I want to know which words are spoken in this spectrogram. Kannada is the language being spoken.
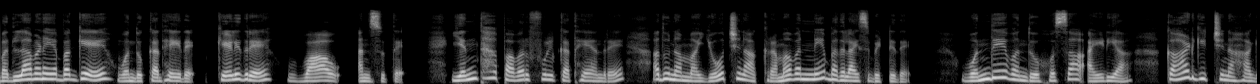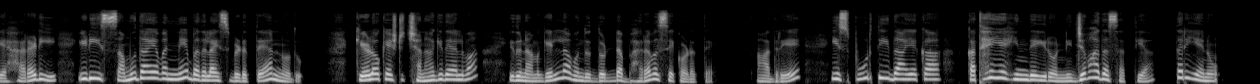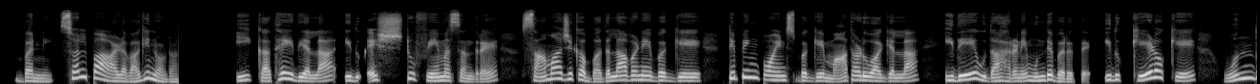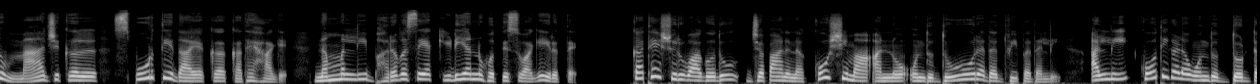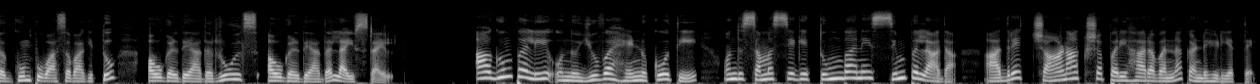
ಬದಲಾವಣೆಯ ಬಗ್ಗೆ ಒಂದು ಕಥೆ ಇದೆ. ಕೇಳಿದ್ರೆ ವಾವ್ ಅನ್ಸುತ್ತೆ. ಎಂಥ ಪವರ್ಫುಲ್ ಕಥೆ ಅಂದ್ರೆ ಅದು ನಮ್ಮ ಯೋಚನಾ ಕ್ರಮವನ್ನೇ ಬದಲಾಯಿಸಿಬಿಟ್ಟಿದೆ. ಒಂದೇ ಒಂದು ಹೊಸ ಐಡಿಯಾ ಕಾಡ್ಗಿಚ್ಚಿನ ಹಾಗೆ ಹರಡಿ ಇಡೀ ಸಮುದಾಯವನ್ನೇ ಬದಲಾಯಿಸಿಬಿಡುತ್ತೆ ಅನ್ನೋದು. ಕೇಳೋಕೆ ಎಷ್ಟು ಚೆನ್ನಾಗಿದೆ ಅಲ್ವಾ? ಇದು ನಮಗೆಲ್ಲ ಒಂದು ದೊಡ್ಡ ಭರವಸೆ ಕೊಡುತ್ತೆ. ಆದ್ರೆ ಈ ಸ್ಫೂರ್ತಿದಾಯಕ ಕಥೆಯ ಹಿಂದೆ ಇರೋ ನಿಜವಾದ ಸತ್ಯ ತರಿಯೇನು ಬನ್ನಿ, ಸ್ವಲ್ಪ ಆಳವಾಗಿ ನೋಡೋಣ. ಈ ಕಥೆ ಇದೆಯಲ್ಲ, ಇದು ಎಷ್ಟು ಫೇಮಸ್ ಅಂದ್ರೆ ಸಾಮಾಜಿಕ ಬದಲಾವಣೆ ಬಗ್ಗೆ ಟಿಪ್ಪಿಂಗ್ ಪಾಯಿಂಟ್ಸ್ ಬಗ್ಗೆ ಮಾತಾಡುವಾಗೆಲ್ಲ ಇದೇ ಉದಾಹರಣೆ ಮುಂದೆ ಬರುತ್ತೆ. ಇದು ಕೇಳೋಕೆ ಒಂದು ಮ್ಯಾಜಿಕಲ್ ಸ್ಫೂರ್ತಿದಾಯಕ ಕಥೆ ಹಾಗೆ. ನಮ್ಮಲ್ಲಿ ಭರವಸೆಯ ಕಿಡಿಯನ್ನು ಹೊತ್ತಿಸುವಾಗೆ ಇರುತ್ತೆ. ಕಥೆ ಶುರುವಾಗೋದು ಜಪಾನಿನ ಕೋಶಿಮಾ ಅನ್ನೋ ಒಂದು ದೂರದ ದ್ವೀಪದಲ್ಲಿ. ಅಲ್ಲಿ ಕೋತಿಗಳ ಒಂದು ದೊಡ್ಡ ಗುಂಪು ವಾಸವಾಗಿತ್ತು. ಅವುಗಳದೇ ಆದ ರೂಲ್ಸ್, ಅವುಗಳದೇ ಆದ ಲೈಫ್ ಸ್ಟೈಲ್. ಆ ಗುಂಪಲ್ಲಿ ಒಂದು ಯುವ ಹೆಣ್ಣು ಕೋತಿ ಒಂದು ಸಮಸ್ಯೆಗೆ ತುಂಬಾನೇ ಸಿಂಪಲ್ ಆದ, ಆದ್ರೆ ಚಾಣಾಕ್ಷ ಪರಿಹಾರವನ್ನ ಕಂಡುಹಿಡಿಯತ್ತೆ.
